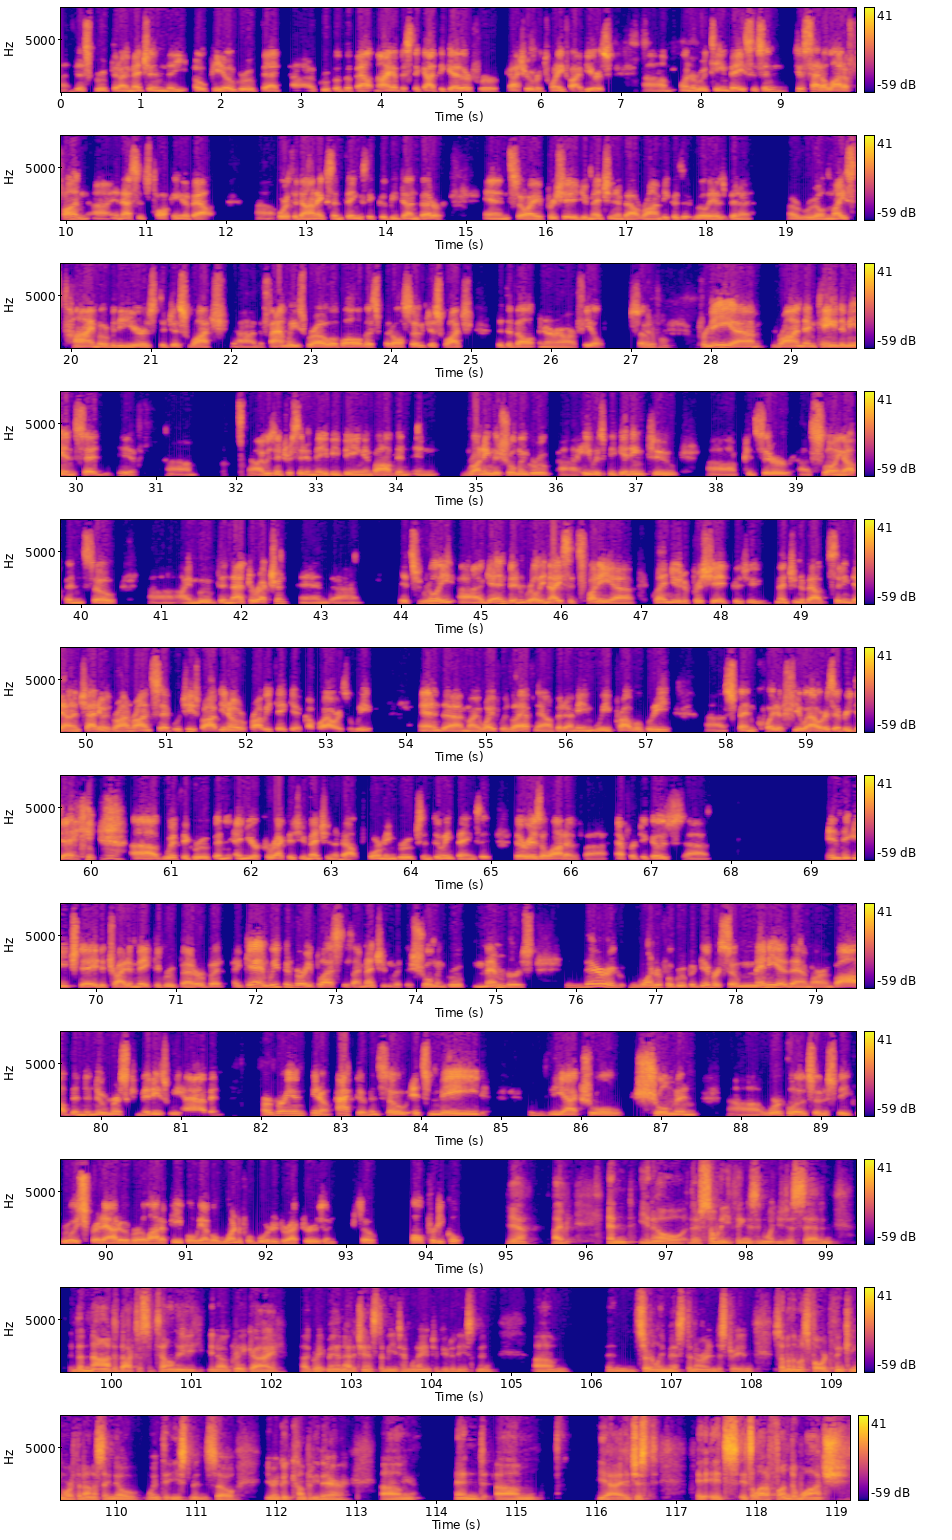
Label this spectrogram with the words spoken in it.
uh, this group that I mentioned, the OPO group, that uh, group of about nine of us that got together for, gosh, over 25 years um, on a routine basis and just had a lot of fun, uh, in essence, talking about orthodontics and things that could be done better. And so I appreciated you mentioning about Ron because it really has been a, a real nice time over the years to just watch uh, the families grow of all of us, but also just watch the development in our field. So Beautiful for me, um, Ron then came to me and said if um, I was interested in maybe being involved in, in running the Schulman Group, uh, he was beginning to uh, consider uh, slowing up, and so uh, I moved in that direction. And uh, it's really, uh, again, been really nice. It's funny, Glenn, you'd appreciate because you mentioned about sitting down and chatting with Ron. Ron said, "Well, geez, Bob, you know, it'll probably take you a couple hours a week." And my wife would laugh now, but I mean, we probably uh, spend quite a few hours every day uh, with the group. And, and you're correct, as you mentioned, about forming groups and doing things. It, there is a lot of uh, effort that goes uh, into each day to try to make the group better. But again, we've been very blessed, as I mentioned, with the Schulman Group members. They're a wonderful group of givers. So many of them are involved in the numerous committees we have and are very, you know, active. And so it's made the actual Schulman uh, workload, so to speak, really spread out over a lot of people. We have a wonderful board of directors, and so all pretty cool. Yeah, I and you know, there's so many things in what you just said, and the nod to Dr. Subtelny, you know, great guy, a great man. I had a chance to meet him when I interviewed at Eastman. Um, and certainly missed in our industry. And some of the most forward-thinking orthodontists I know went to Eastman, so you're in good company there. Um, yeah. And um, yeah, it just it's it's a lot of fun to watch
